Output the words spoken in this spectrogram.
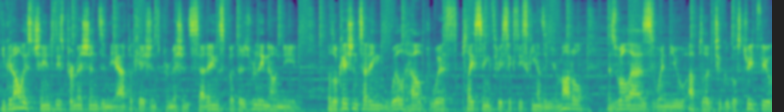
You can always change these permissions in the application's permission settings, but there's really no need. The location setting will help with placing 360 scans in your model, as well as when you upload to Google Street View,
